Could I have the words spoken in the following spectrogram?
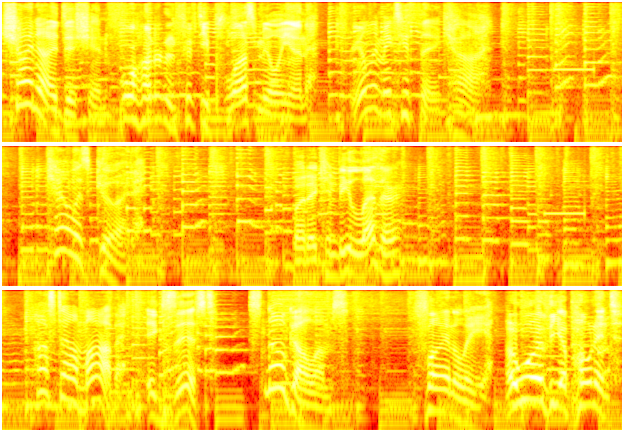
China Edition 450 plus million. Really makes you think, huh? Cow is good. But it can be leather. Hostile mob exist. Snow golems. Finally, a worthy opponent.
